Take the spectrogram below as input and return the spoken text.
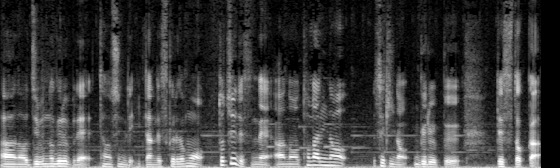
あの自分のグループで楽しんでいたんですけれども途中ですねあの隣の席のグループですとか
